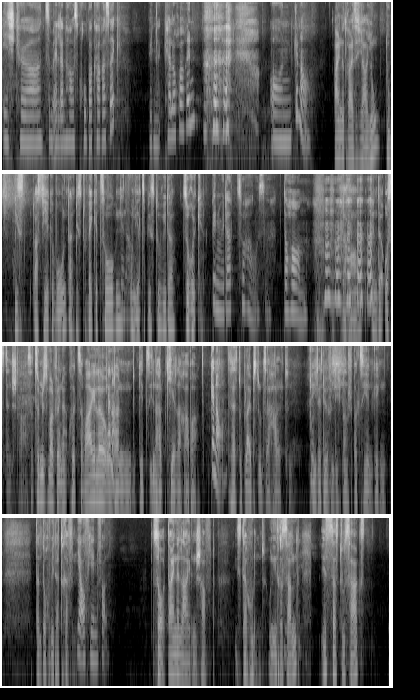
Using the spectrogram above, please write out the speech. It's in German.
Ich gehöre zum Elternhaus Gruber Karasek. Bin eine Kellererin. Und genau. 31 Jahre jung, du bist, hast hier gewohnt, dann bist du weggezogen Genau. und jetzt bist du wieder zurück. Bin wieder zu Hause. Daheim. daheim in der Ostenstraße. Zumindest mal für eine kurze Weile und Genau. dann geht es innerhalb Kierlach aber. Genau. Das heißt, du bleibst uns erhalten. Und wir Richtig. dürfen dich beim Spazierengehen dann doch wieder treffen. Ja, auf jeden Fall. So, deine Leidenschaft ist der Hund. Und interessant ist, dass du sagst,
